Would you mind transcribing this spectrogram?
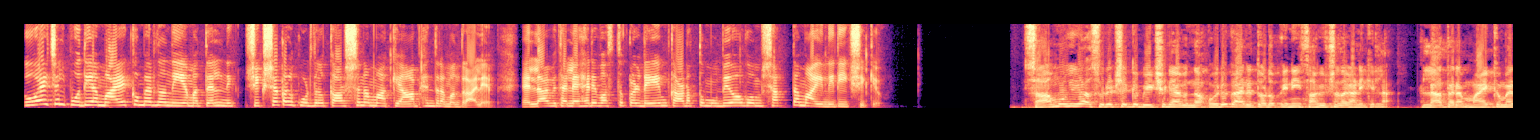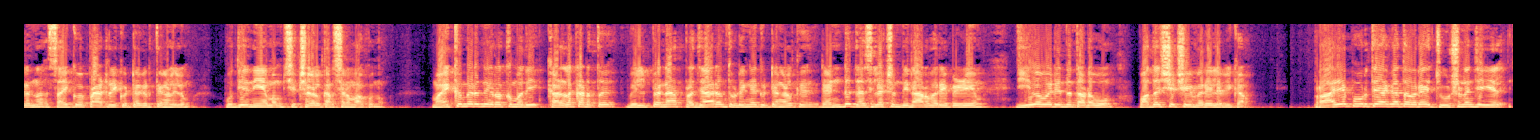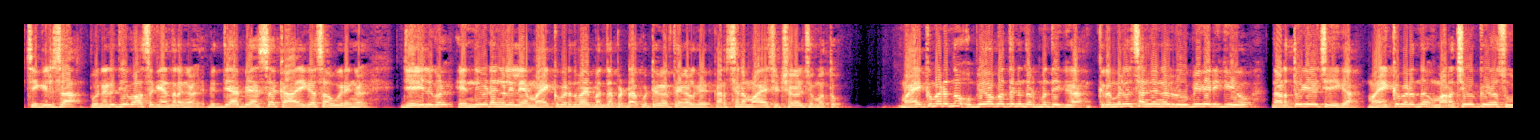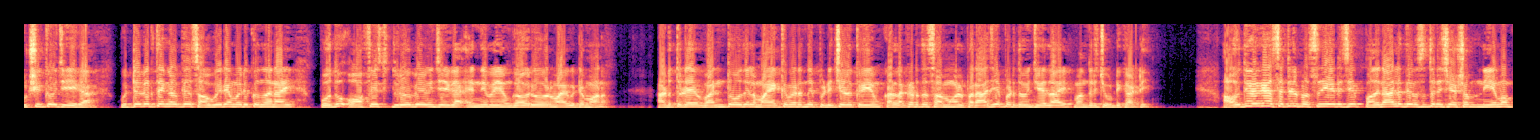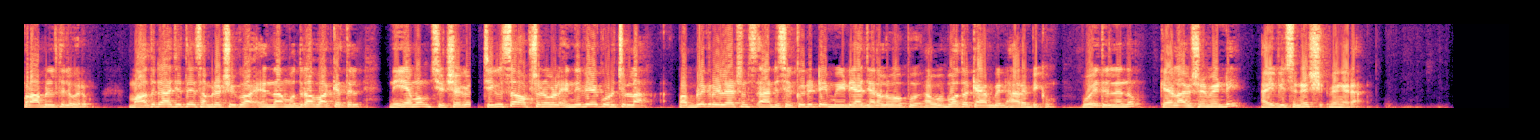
കുവൈറ്റിൽ പുതിയ മയക്കുമരുന്ന് നിയമത്തിൽ ശിക്ഷകൾ കൂടുതൽ കർശനമാക്കി ആഭ്യന്തര മന്ത്രാലയം. എല്ലാവിധ ലഹരി വസ്തുക്കളുടെയും കടത്തും ഉപയോഗവും ശക്തമായി നിരീക്ഷിക്കും. സാമൂഹിക സുരക്ഷയ്ക്ക് ഭീഷണിയാകുന്ന ഒരു കാര്യത്തോടും ഇനി സഹിഷ്ണുത കാണിക്കില്ല. എല്ലാത്തരം മയക്കുമരുന്ന് സൈക്കോപാട്രി കുറ്റകൃത്യങ്ങളിലും പുതിയ നിയമം ശിക്ഷകൾ കർശനമാക്കുന്നു. മയക്കുമരുന്ന് ഇറക്കുമതി കള്ളക്കടത്ത് വിൽപ്പന പ്രചാരം തുടങ്ങിയ കുറ്റങ്ങൾക്ക് രണ്ട് ദശലക്ഷം ദിനാർ വരെ പിഴയും ജീവപര്യന്ത തടവും വധശിക്ഷയും വരെ ലഭിക്കാം. പ്രായപൂർത്തിയാകാത്തവരെ ചൂഷണം ചെയ്യൽ ചികിത്സ പുനരധിവാസ കേന്ദ്രങ്ങൾ വിദ്യാഭ്യാസ കായിക സൗകര്യങ്ങൾ ജയിലുകൾ എന്നിവിടങ്ങളിലെ മയക്കുമരുന്നുമായി ബന്ധപ്പെട്ട കുറ്റകൃത്യങ്ങൾക്ക് കർശനമായ ശിക്ഷകൾ ചുമത്തും. മയക്കുമരുന്ന് ഉപയോഗത്തിന് നിർബന്ധിക്കുക ക്രിമിനൽ സംഘങ്ങൾ രൂപീകരിക്കുകയോ നടത്തുകയോ ചെയ്യുക മയക്കുമരുന്ന് മറച്ചുവെക്കുകയോ സൂക്ഷിക്കുകയോ ചെയ്യുക കുറ്റകൃത്യങ്ങൾക്ക് സൗകര്യമൊരുക്കുന്നതിനായി പൊതു ഓഫീസ് ദുരുപയോഗം ചെയ്യുക എന്നിവയും ഗൗരവപരമായ കുറ്റമാണ്. അടുത്തിടെ വൻതോതിൽ മയക്കുമരുന്ന് പിടിച്ചെടുക്കുകയും കള്ളക്കടത്ത് ശ്രമങ്ങൾ പരാജയപ്പെടുത്തുകയും ചെയ്തതായി മന്ത്രി ചൂണ്ടിക്കാട്ടി. ഔദ്യോഗിക ഗസറ്റിൽ പ്രസിദ്ധീകരിച്ച് പതിനാല് ദിവസത്തിനു ശേഷം നിയമം പ്രാബല്യത്തിൽ വരും. മാതൃരാജ്യത്തെ സംരക്ഷിക്കുക എന്ന മുദ്രാവാക്യത്തിൽ നിയമം ശിക്ഷകൾ ചികിത്സാ ഓപ്ഷനുകൾ എന്നിവയെക്കുറിച്ചുള്ള public relations and security media general വകുപ്പ് അവബോധ ക്യാമ്പയിൻ ആരംഭിക്കും. കുവൈത്തിൽ നിന്നും കേരള വിഷയം വേണ്ടി ഐ വി സുനേഷ് വെങ്ങര.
